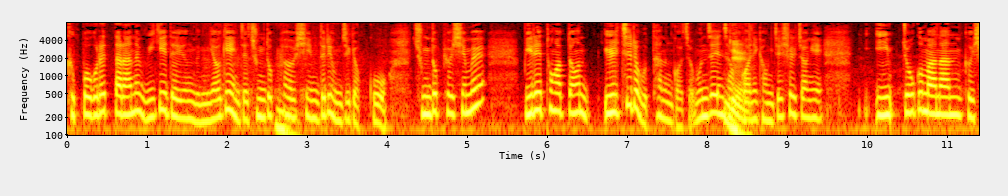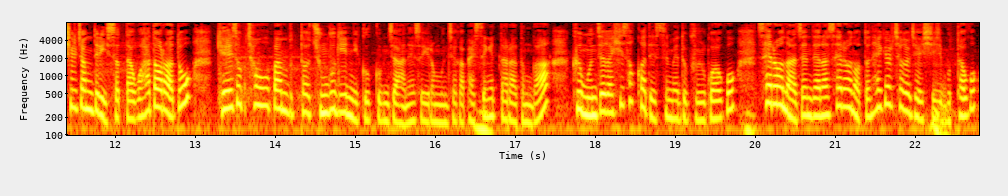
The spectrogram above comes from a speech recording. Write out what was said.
극복을 했다라는 위기 대응 능력에 이제 중도 음. 표심들이 음. 움직였고 중도 표심을 미래통합당은 읽지를 못하는 거죠. 문재인 정권이 네. 경제 실정이 이 조그만한 그 실정들이 있었다고 하더라도 계속 초반부터 중국인 입국 금지 안에서 이런 문제가 발생했다라든가 그 문제가 희석화됐음에도 불구하고 새로운 아젠다나 새로운 어떤 해결책을 제시지 음. 못하고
